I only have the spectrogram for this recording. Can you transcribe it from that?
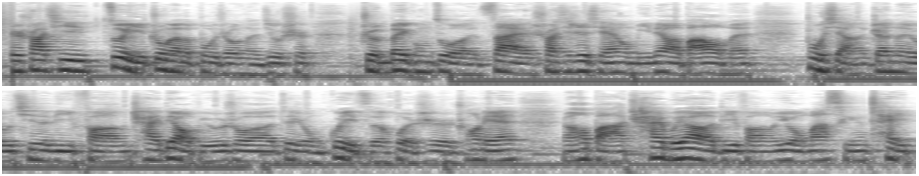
其实刷漆最重要的步骤呢，就是准备工作。在刷漆之前，我们一定要把我们不想沾到油漆的地方拆掉，比如说这种柜子或者是窗帘，然后把拆不掉的地方用 masking tape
